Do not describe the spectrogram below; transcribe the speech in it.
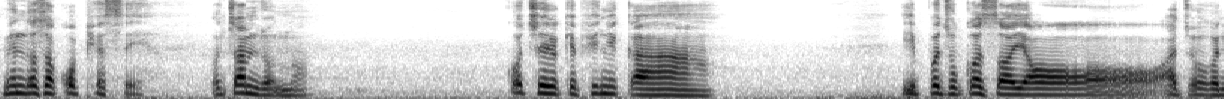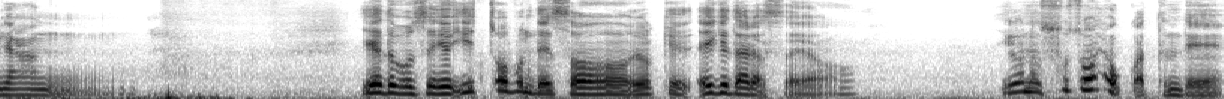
맨더사 꽃 피었어요. 어쩜 좋노? 꽃이 이렇게 피니까 이뻐 죽겠어요. 아주 그냥. 얘도 보세요. 이 좁은 데서 이렇게 애기 달았어요. 이거는 수조옥 같은데.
